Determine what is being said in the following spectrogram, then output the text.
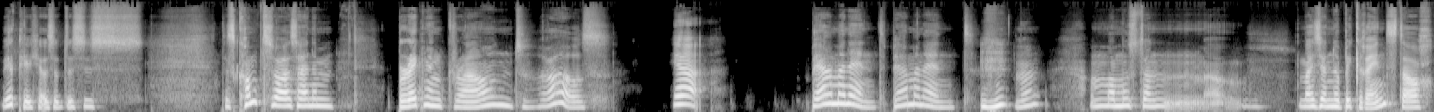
Wirklich, also das ist, das kommt so aus einem pregnant ground raus. ja, Permanent, permanent. Ne? Und man muss dann, äh, man ist ja nur begrenzt, auch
